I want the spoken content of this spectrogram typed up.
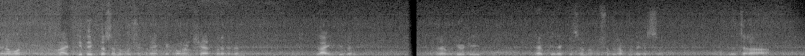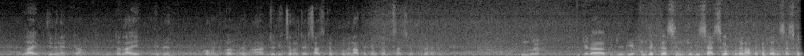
যারা লাইভটি দেখতেছেন, অবশ্যই করে একটা কমেন্ট শেয়ার করে দেবেন লাইক দেবেন। যারা ভিডিওটি লাইভটি দেখতেছেন, অবশ্যই করে আপনাদের কাছে যারা লাইভ দিবেন একটা একটা লাইক দিবেন কমেন্ট করবেন, আর যদি চ্যানেলটাকে সাবস্ক্রাইব করে না থাকেন, তাহলে সাবস্ক্রাইব করে দেবেন। যারা ভিডিওটি এখন দেখতে আসছেন যদি সাবস্ক্রাইব করে না থাকেন, তাহলে সাবস্ক্রাইব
